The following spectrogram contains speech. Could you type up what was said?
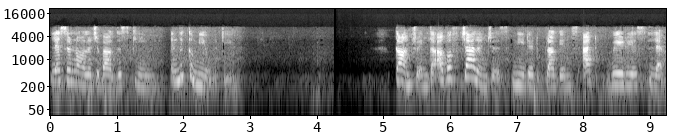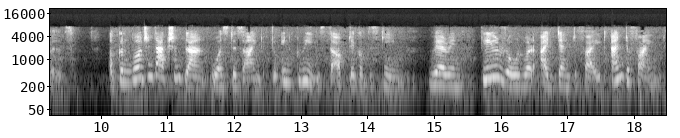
lesser knowledge about the scheme in the community. Countering the above challenges needed plugins at various levels. A convergent action plan was designed to increase the uptake of the scheme, wherein clear roles were identified and defined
